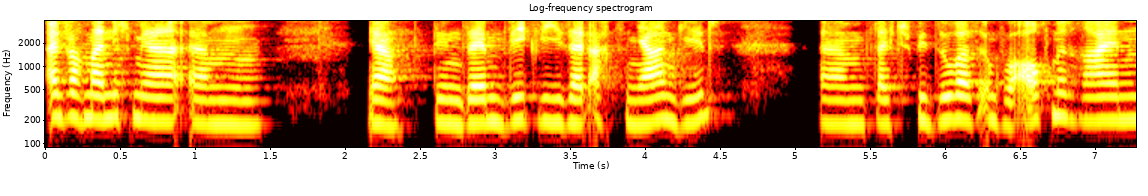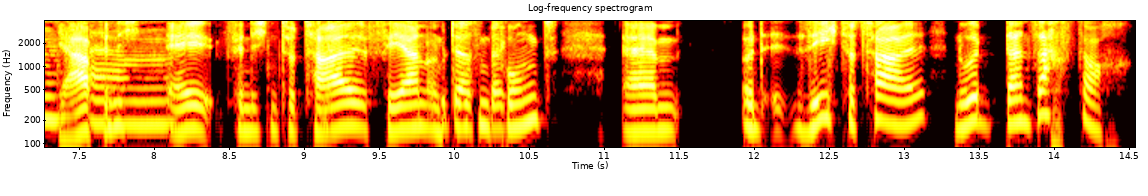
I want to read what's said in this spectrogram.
einfach mal nicht mehr ähm, ja denselben Weg wie seit 18 Jahren geht. Ähm, vielleicht spielt sowas irgendwo auch mit rein. Ja, finde ähm, ich, ey, finde ich einen total fairen und guten Aspekt. Punkt. Ähm, und äh, sehe ich total. Nur dann sag's doch.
